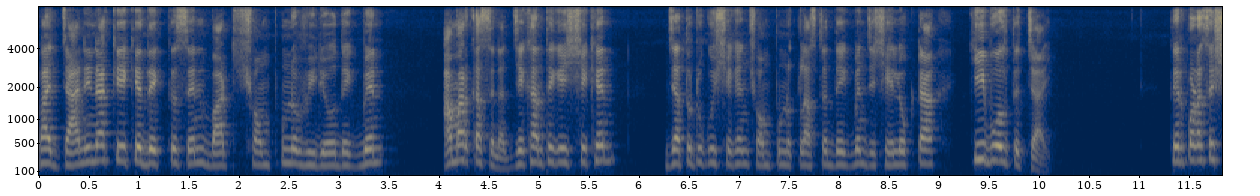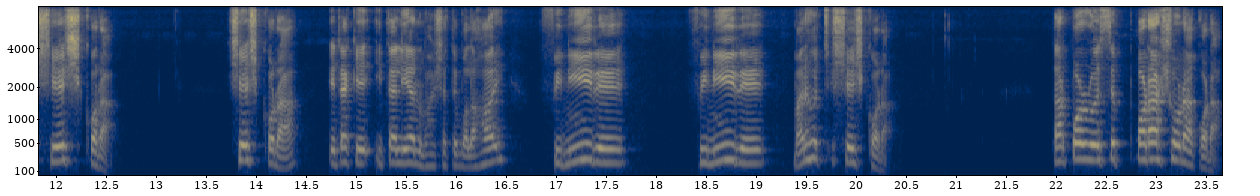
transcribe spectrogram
ভাই, জানি না কে কে দেখতেছেন, বাট সম্পূর্ণ ভিডিও দেখবেন। আমার কাছে না, যেখান থেকেই শেখেন যতটুকু শেখেন, সম্পূর্ণ ক্লাসটা দেখবেন যে সেই লোকটা কি বলতে চায়। এরপর আছে শেষ করা। শেষ করা, এটাকে ইতালিয়ান ভাষাতে বলা হয় ফিনিরে ফিনিরে মানে হচ্ছে শেষ করা। তারপর রয়েছে পড়াশোনা করা।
